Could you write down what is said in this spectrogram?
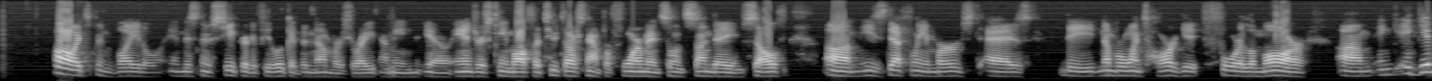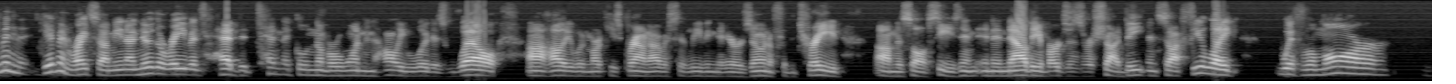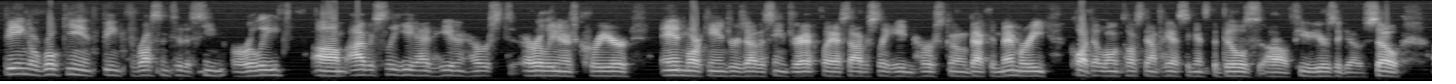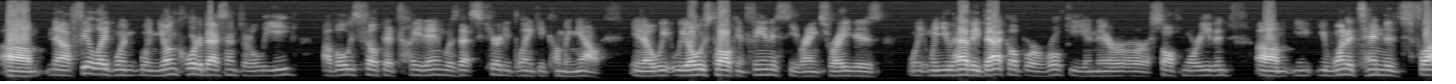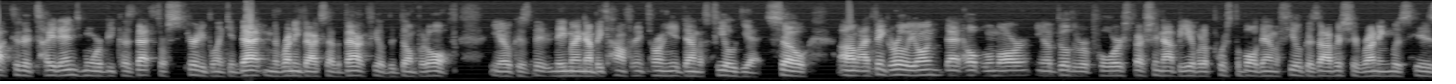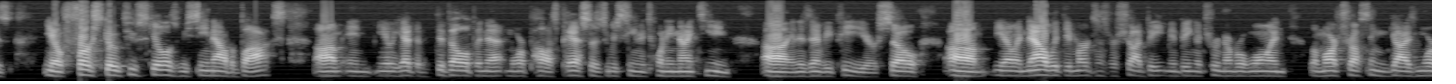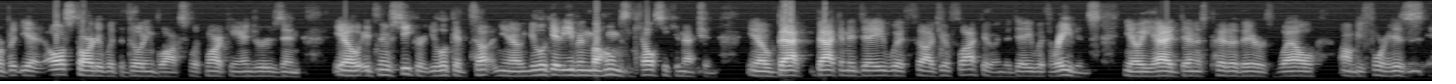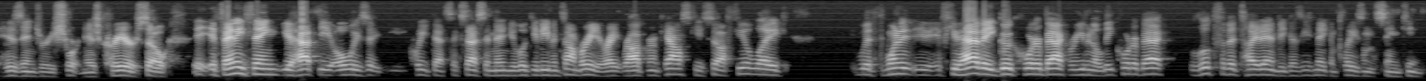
Oh, it's been vital, and there's no secret if you look at the numbers, right? I mean, you know, Andrews came off a two touchdown performance on Sunday himself. Um, he's definitely emerged as the number one target for Lamar. Um, and, and, given given right, so I mean, I know the Ravens had the technical number one in Hollywood as well. Uh, Hollywood Marquise Brown, obviously leaving to Arizona for the trade um, this offseason. And then now the emergence of Rashod Bateman. So I feel like with Lamar being a rookie and being thrust into the scene early, um, obviously he had Hayden Hurst early in his career and Mark Andrews out of the same draft class. Obviously, Hayden Hurst, going back to memory, caught that long touchdown pass against the Bills uh, a few years ago. So um, now I feel like when when young quarterbacks enter the league, I've always felt that tight end was that security blanket coming out. You know, we, we always talk in fantasy ranks, right? Is when, when you have a backup or a rookie in there or a sophomore even, um, you, you want to tend to flock to the tight ends more because that's their security blanket. That and the running backs out of the backfield to dump it off, you know, because they, they might not be confident throwing it down the field yet. So um, I think early on that helped Lamar, you know, build the rapport, especially not be able to push the ball down the field because obviously running was his, you know, first go-to skill as we've seen out of the box. Um, and you know he had to develop in that more polished passer as we've seen in 2019 uh, in his MVP year. So, um, you know, and now with the emergence of Rashod Bateman being a true number one, Lamar trusting guys more. But yeah, it all started with the building blocks with Mark Andrews. And, you know, it's no secret. You look at, you know, you look at even Mahomes and Kelce connection. You know, back back in the day with uh, Joe Flacco, in the day with Ravens, you know, he had Dennis Pitta there as well. Um, before his his injury shortened his career. So, if anything, you have to always equate that success. And then you look at even Tom Brady, right? Rob Gronkowski. So I feel like with one, if you have a good quarterback or even a elite quarterback, look for the tight end because he's making plays on the same team.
